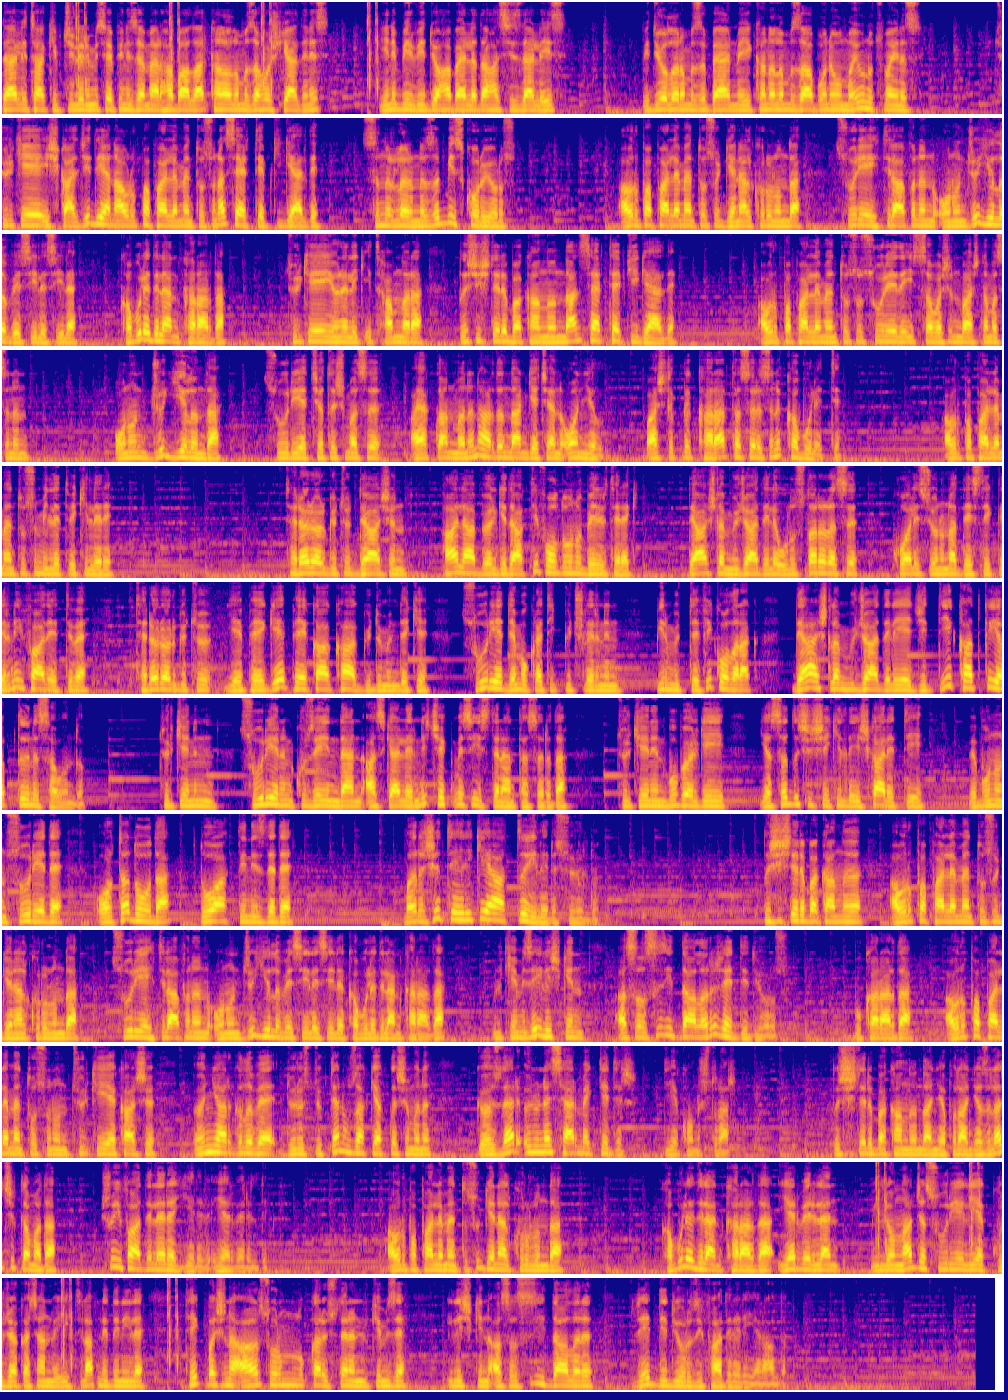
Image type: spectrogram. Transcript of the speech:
Değerli takipçilerimiz hepinize merhabalar. Kanalımıza hoş geldiniz. Yeni bir video haberle daha sizlerleyiz. Videolarımızı beğenmeyi, kanalımıza abone olmayı unutmayınız. Türkiye'ye işgalci diyen Avrupa Parlamentosu'na sert tepki geldi. Sınırlarınızı biz koruyoruz. Avrupa Parlamentosu Genel Kurulu'nda Suriye İhtilafı'nın 10. yılı vesilesiyle kabul edilen kararda Türkiye'ye yönelik ithamlara Dışişleri Bakanlığı'ndan sert tepki geldi. Avrupa Parlamentosu Suriye'de iç savaşın başlamasının 10. yılında Suriye çatışması ayaklanmanın ardından geçen 10 yıl başlıklı karar tasarısını kabul etti. Avrupa Parlamentosu milletvekilleri terör örgütü DAEŞ'in hala bölgede aktif olduğunu belirterek DAEŞ'la mücadele uluslararası koalisyonuna desteklerini ifade etti ve terör örgütü YPG PKK güdümündeki Suriye Demokratik Güçlerinin bir müttefik olarak DAEŞ'la mücadeleye ciddi katkı yaptığını savundu. Türkiye'nin Suriye'nin kuzeyinden askerlerini çekmesi istenen tasarıda Türkiye'nin bu bölgeyi yasa dışı şekilde işgal ettiği ve bunun Suriye'de, Orta Doğu'da, Doğu Akdeniz'de de barışı tehlikeye attığı ileri sürüldü. Dışişleri Bakanlığı Avrupa Parlamentosu Genel Kurulu'nda Suriye İhtilafı'nın 10. yılı vesilesiyle kabul edilen kararda ülkemize ilişkin asılsız iddiaları reddediyoruz. Bu kararda Avrupa Parlamentosu'nun Türkiye'ye karşı ön yargılı ve dürüstlükten uzak yaklaşımını gözler önüne sermektedir diye konuştular. Dışişleri Bakanlığı'ndan yapılan yazılı açıklamada şu ifadelere yer, verildi. Avrupa Parlamentosu Genel Kurulu'nda kabul edilen kararda yer verilen milyonlarca Suriyeliye kucak açan ve ihtilaf nedeniyle tek başına ağır sorumluluklar üstlenen ülkemize ilişkin asılsız iddiaları reddediyoruz ifadeleri yer aldı.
